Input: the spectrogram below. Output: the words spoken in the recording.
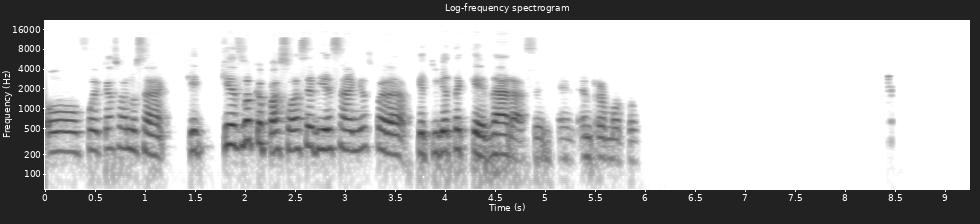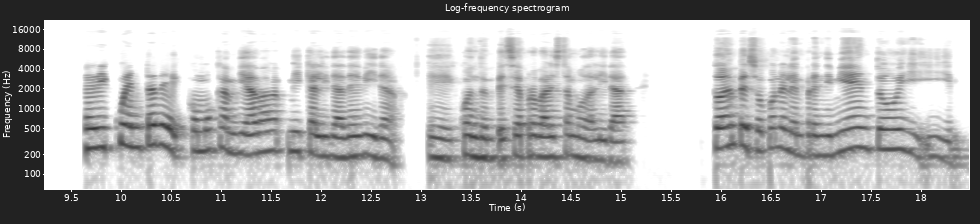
o fue casual? O sea, ¿qué, qué es lo que pasó hace 10 años para que tú ya te quedaras en, en, en remoto? Me di cuenta de cómo cambiaba mi calidad de vida eh, cuando empecé a probar esta modalidad. Todo empezó con el emprendimiento y,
